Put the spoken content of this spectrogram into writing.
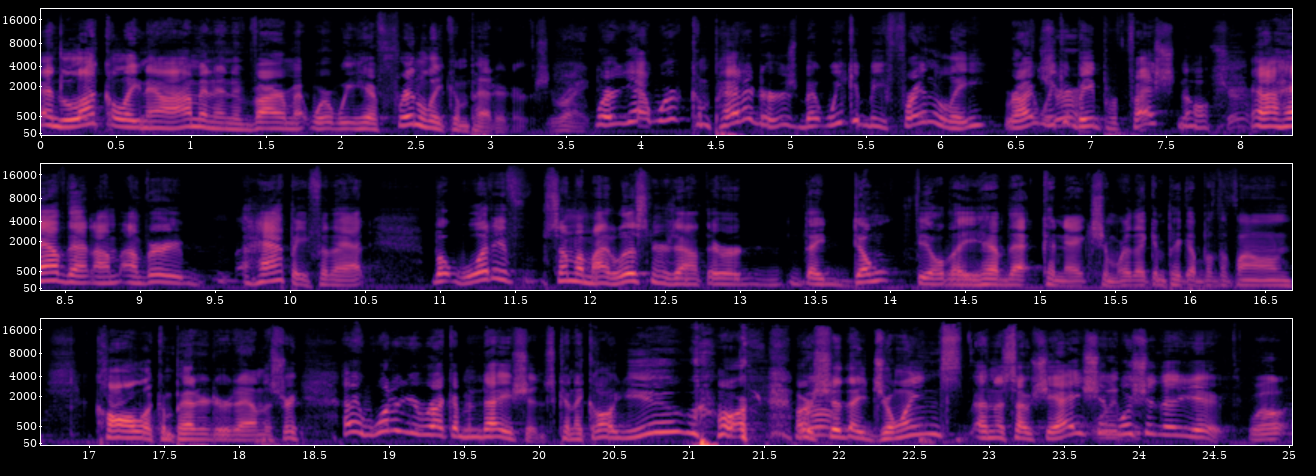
And luckily now i'm in an environment where we have friendly competitors. Right. where yeah we're competitors but we can be friendly right? We can be professional. Sure. and i have that I'm, I'm very happy for that but what if some of my listeners out there they don't feel they have that connection where they can pick up the phone call a competitor down the street? I mean what are your recommendations? Can they call you or or Well- should they join an association? Well, what should they do? Well,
